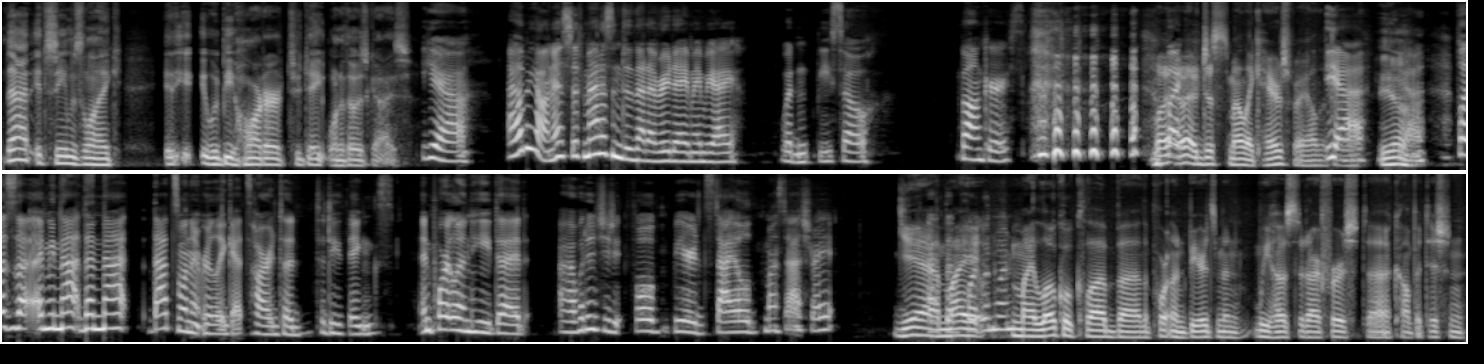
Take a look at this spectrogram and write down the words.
That it seems like it, it- it would be harder to date one of those guys. Yeah. I'll be honest, if Madison did that every day, maybe I wouldn't be so bonkers. Well, But- I would just smell like hairspray all the time. yeah. Yeah. Plus that I mean that then that that's when it really gets hard to to do things. In Portland he did uh, what did you do? Full beard styled mustache, right? Yeah, my my local club, uh, the Portland Beardsmen, we hosted our first uh, competition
